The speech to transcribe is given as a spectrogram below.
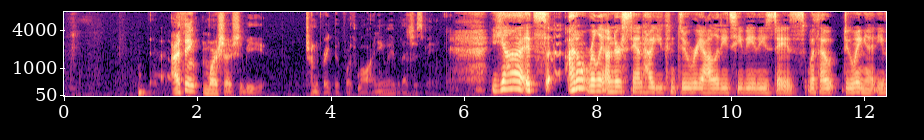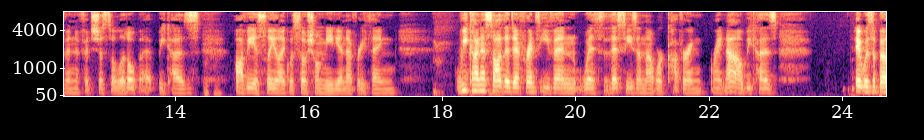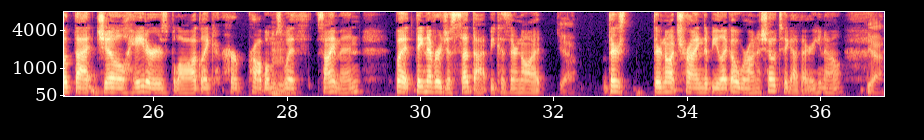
I think shows should be trying to break the fourth wall anyway, but that's just me. Yeah, it's I don't really understand how you can do reality TV these days without doing it, even if it's just a little bit, because obviously, like with social media and everything, we kind of saw the difference even with this season that we're covering right now, because it was about that Jill haters blog, like her problems Mhm. with Simon, but they never just said that because they're not Yeah, there's they're not trying to be like, oh, we're on a show together, you know. yeah.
